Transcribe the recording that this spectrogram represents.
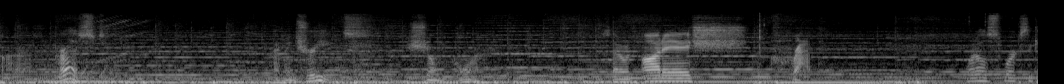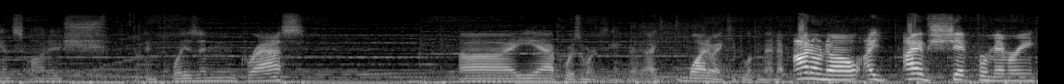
I'm impressed. I'm intrigued. Show me more. And Oddish. Crap. What else works against Oddish? Fucking poison, grass. Uh, yeah, poison works against grass. I, why do I keep looking that up? I don't know. I I have shit for memory.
